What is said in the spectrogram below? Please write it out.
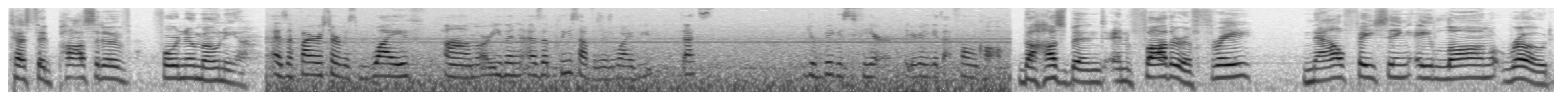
tested positive for pneumonia. As a fire service wife, um, or even as a police officer's wife, you, that's your biggest fear. You're going to get that phone call. The husband and father of three now facing a long road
